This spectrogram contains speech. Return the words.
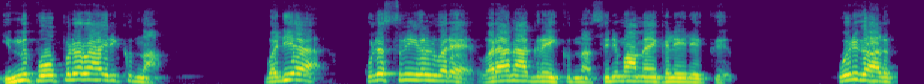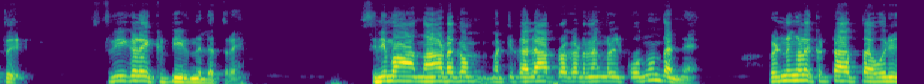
ഇന്ന് പോപ്പുലറായിരിക്കുന്ന വലിയ കുലസ്ത്രീകൾ വരെ വരാൻ ആഗ്രഹിക്കുന്ന സിനിമാ മേഖലയിലേക്ക് ഒരു കാലത്ത് സ്ത്രീകളെ കിട്ടിയിരുന്നില്ലത്രേ. സിനിമ നാടകം മറ്റു കലാപ്രകടനങ്ങൾക്കൊന്നും തന്നെ പെണ്ണുങ്ങളെ കിട്ടാത്ത ഒരു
